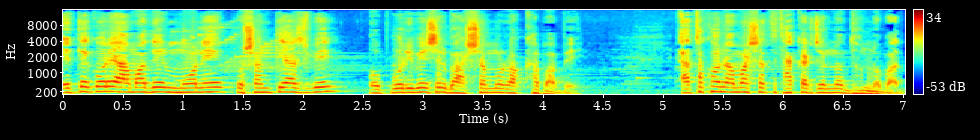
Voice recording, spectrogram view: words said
এতে করে আমাদের মনে প্রশান্তি আসবে ও পরিবেশের ভারসাম্য রক্ষা পাবে। এতক্ষণ আমার সাথে থাকার জন্য ধন্যবাদ।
